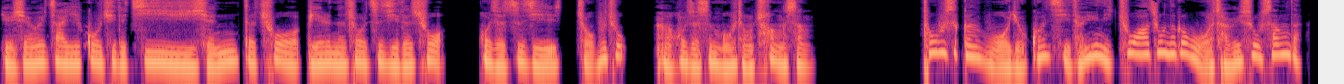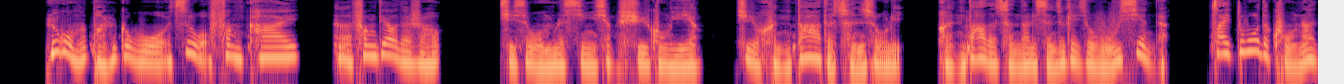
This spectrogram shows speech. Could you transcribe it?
有些人会在意过去的记忆、以前的错、别人的错、自己的错。或者自己走不住啊，或者是某种创伤，都是跟我有关系的。因为你抓住那个我才会受伤的。如果我们把那个我自我放开，呃，放掉的时候，其实我们的心像虚空一样，具有很大的承受力，很大的承担力，甚至可以说无限的。再多的苦难，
